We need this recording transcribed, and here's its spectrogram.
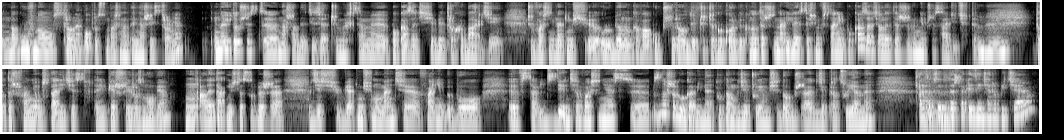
y, na główną stronę, po prostu właśnie na tej naszej stronie. No i to już jest e, nasza decyzja, czy my chcemy pokazać siebie trochę bardziej, czy właśnie w jakimś e, ulubionym kawałku przyrody, czy czegokolwiek. No też na ile jesteśmy w stanie pokazać, ale też, żeby nie przesadzić w tym. Mhm. To też fajnie ustalić jest w tej pierwszej rozmowie. Mm, ale tak, myślę sobie, że gdzieś w jakimś momencie fajnie by było e, wstawić zdjęcie właśnie z, z naszego gabinetu, tam gdzie czujemy się dobrze, gdzie pracujemy. A to wtedy też takie zdjęcia robicie?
